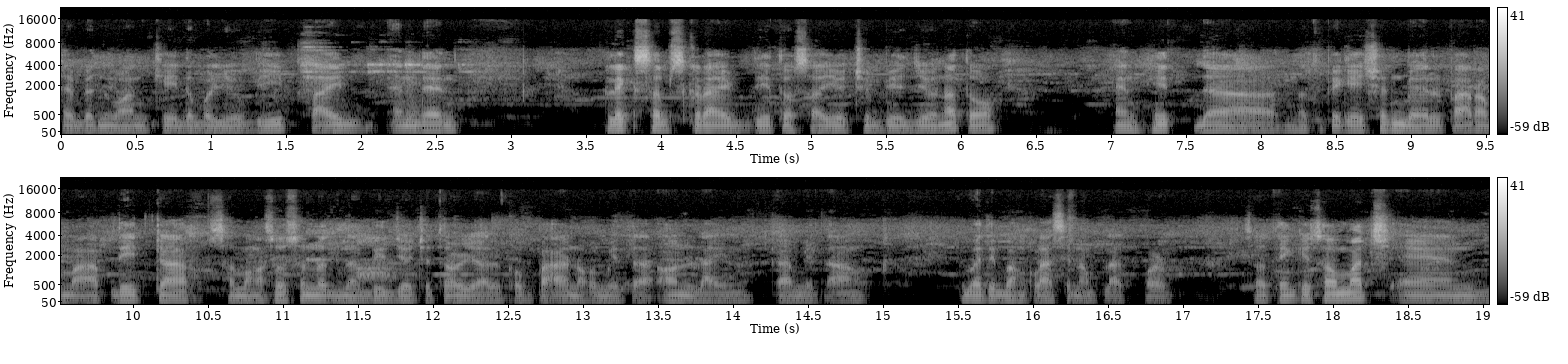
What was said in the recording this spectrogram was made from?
71KWB5 and then click subscribe dito sa YouTube video na to and hit the notification bell para ma-update ka sa mga susunod na video tutorial kung paano kumita online gamit ang iba't ibang klase ng platform. So thank you so much and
